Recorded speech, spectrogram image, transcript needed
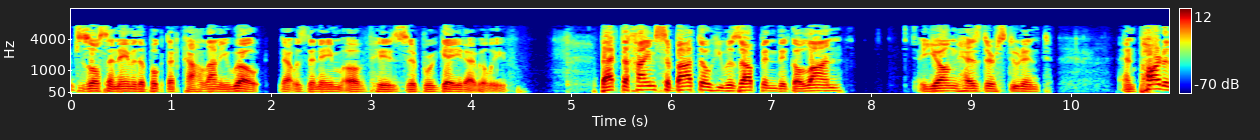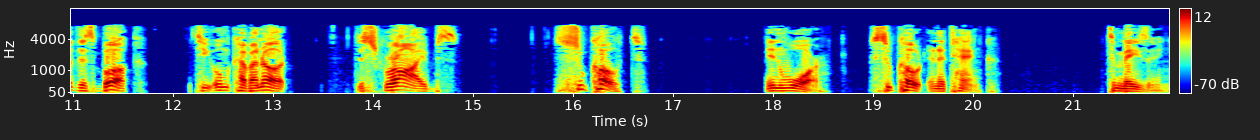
which is also the name of the book that Kahalani wrote. That was the name of his uh, brigade, I believe. Back to Chaim Sabato, he was up in the Golan, a young Hesder student, and part of this book, Ti'um Kavanot, describes Sukkot in war, Sukkot in a tank. It's amazing.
